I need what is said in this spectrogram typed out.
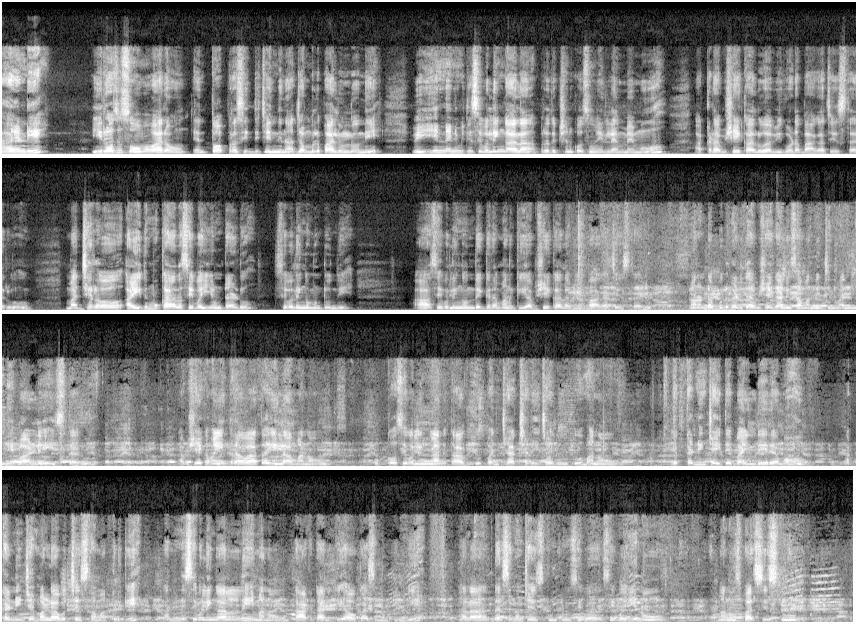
Hi అండి. ఈరోజు సోమవారం. ఎంతో ప్రసిద్ధి చెందిన జమ్ములపాలెంలోని వెయ్యిన్నెనిమిది శివలింగాల ప్రదక్షిణ కోసం వెళ్ళాం మేము. అక్కడ అభిషేకాలు అవి కూడా బాగా చేస్తారు. మధ్యలో ఐదు ముఖాల శివయ్య ఉంటాడు. శివలింగం ఉంటుంది. ఆ శివలింగం దగ్గర మనకి అభిషేకాలు అవి బాగా చేస్తారు. మనం డబ్బులు కడితే అభిషేకానికి సంబంధించినవన్నీ వాళ్ళే ఇస్తారు. అభిషేకం అయిన తర్వాత ఇలా మనం ఒక్కో శివలింగాన్ని తాగుతూ పంచాక్షరి చదువుతూ మనం ఎక్కడి నుంచి అయితే బయలుదేరామో అక్కడి నుంచే మళ్ళా వచ్చేస్తాం అక్కడికి. అన్ని శివలింగాలని మనం తాకటానికి అవకాశం ఉంటుంది. అలా దర్శనం చేసుకుంటూ శివ శివయ్యను మనం స్పర్శిస్తూ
